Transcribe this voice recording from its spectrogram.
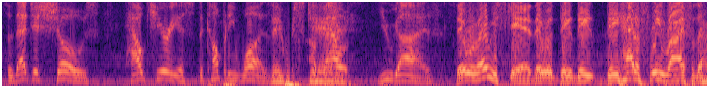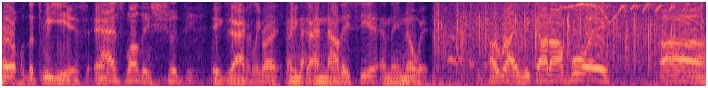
So that just shows how curious the company was. They were scared. about you guys. They were very scared. They were. They they, they had a free ride for the her, the three years. And As well, they should be. exactly. That's right. And, exactly. and now they see it and they know it. All right, we got our boy, uh,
